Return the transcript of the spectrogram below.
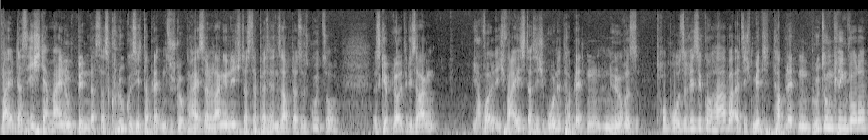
Weil, dass ich der Meinung bin, dass das klug ist, die Tabletten zu schlucken, heißt ja noch lange nicht, dass der Patient sagt, das ist gut so. Es gibt Leute, die sagen, jawohl, ich weiß, dass ich ohne Tabletten ein höheres Thromboserisiko habe, als ich mit Tabletten Blutungen kriegen würde,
